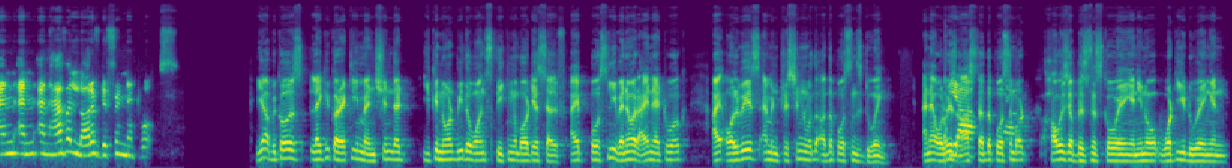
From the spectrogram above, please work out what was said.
and and and have a lot of different networks Yeah, because like you correctly mentioned that you cannot be the one speaking about yourself. I personally, whenever I network, I always am interested in what the other person's doing. And I always Yeah, ask the other person yeah. about how is your business going and you know what are you doing and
